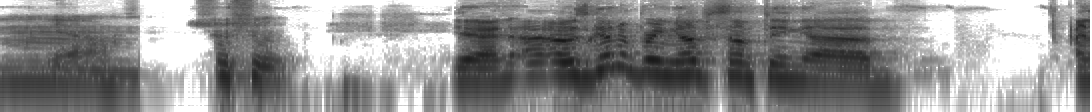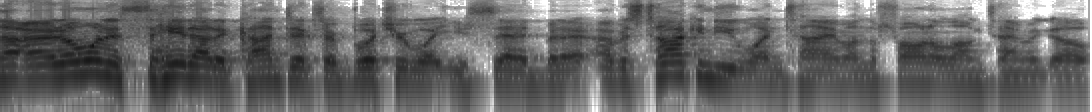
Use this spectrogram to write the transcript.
Mm. yeah. Yeah and i was going to bring up something uh, and I, I don't want to say it out of context or butcher what you said but I, I, was talking to you one time on the phone a long time ago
